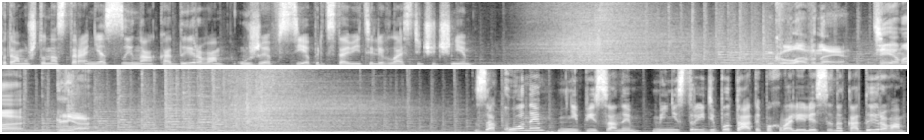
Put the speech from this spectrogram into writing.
потому что на стороне сына Кадырова уже все представители власти Чечни. Главная тема дня. Законы не писаны. Министры и депутаты похвалили сына Кадырова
